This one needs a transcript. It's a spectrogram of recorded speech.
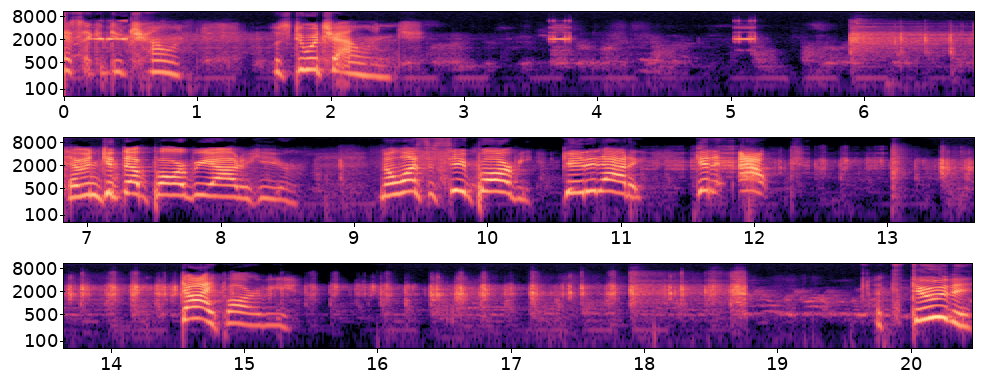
Yes, I can do challenge. Let's do a challenge. Kevin, get that Barbie out of here. No one wants to see Barbie. Get it out of Get it out. Die, Barbie. Let's do this.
